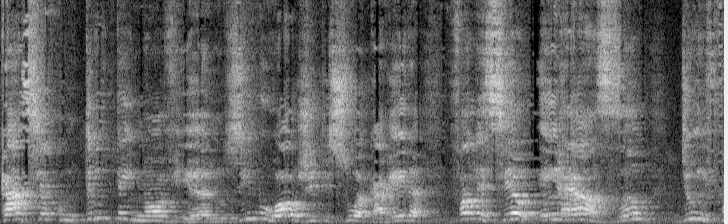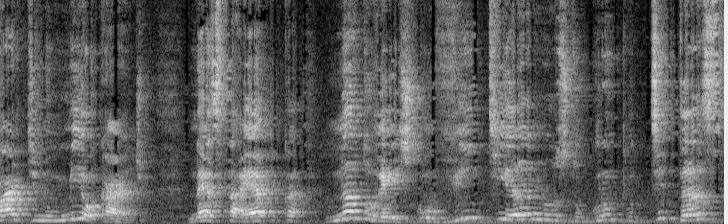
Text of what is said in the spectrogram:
Cássia, com 39 anos e no auge de sua carreira, faleceu em razão de um infarto no miocárdio. Nesta época, Nando Reis, com 20 anos do grupo Titãs,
